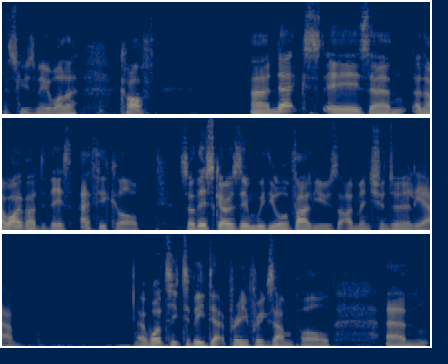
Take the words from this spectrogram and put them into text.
Excuse me, while I cough. Uh, next is, um, and now I've added this, ethical. So this goes in with your values that I mentioned earlier. I wanted to be debt free, for example. Um,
